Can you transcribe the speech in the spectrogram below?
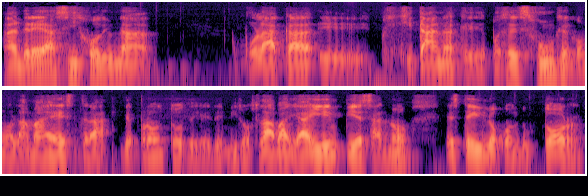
Andreas, hijo de una polaca eh, gitana que pues es, funge como la maestra de pronto de, de, Miroslava y ahí empieza, ¿no? Este hilo conductor.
